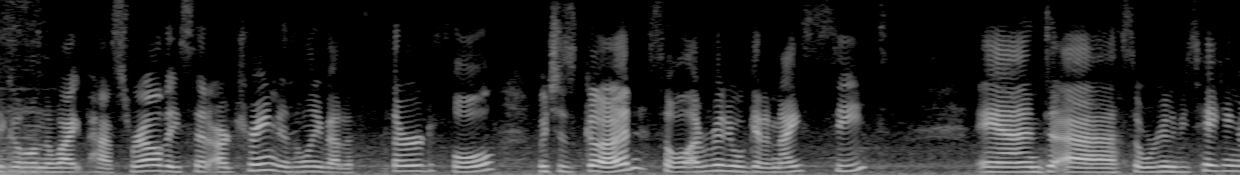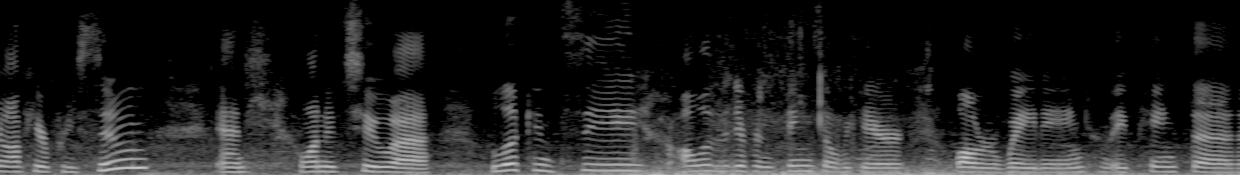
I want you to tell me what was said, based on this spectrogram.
To go on the White Pass Rail. They said our train is only about a third full, which is good. So everybody will get a nice seat. And uh, so we're going to be taking off here pretty soon. And wanted to uh, look and see all of the different things over here while we're waiting. They paint the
